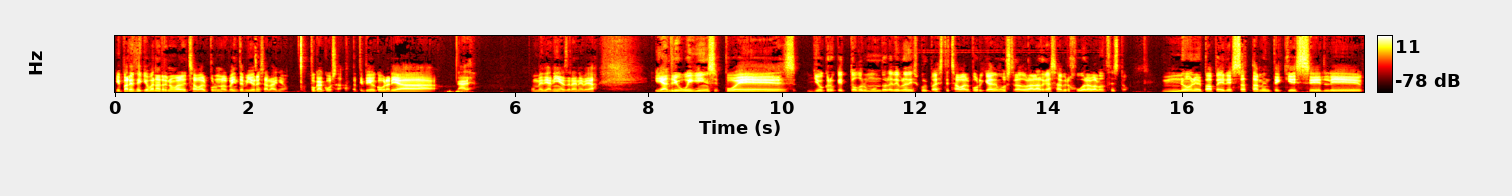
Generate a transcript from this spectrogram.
y parece que van a renovar el chaval por unos 20 millones al año. Poca cosa. Lo típico que cobraría... Nada. Un medianías de la NBA. Y Andrew Wiggins, pues yo creo que todo el mundo le debe una disculpa a este chaval porque ha demostrado a la larga saber jugar al baloncesto. No en el papel exactamente que se le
